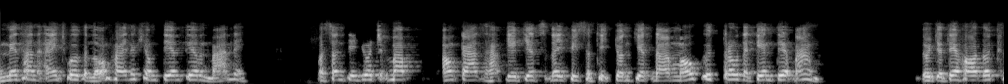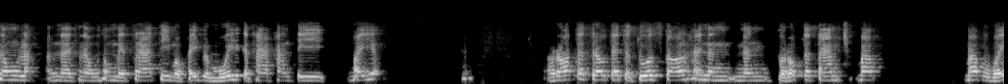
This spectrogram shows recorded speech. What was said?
មិនមែនថាឯងធ្វើកន្លងហើយនេះខ្ញុំទៀមទាមិនបានទេបើសិនជាយកច្បាប់អង្គការសហប្រជាជាតិស្ដីពីសិទ្ធិជនជាតិដើមមកគឺត្រូវតែទៀមទាបានដូចជាទីហោដូចក្នុងនៅក្នុងក្នុងមេត្រាទី26កថាខណ្ឌទី3រដ្ឋត្រូវតែទទួលស្គាល់ហើយនឹងនឹងគោរពទៅតាមច្បាប់ច្បាប់អ្វី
